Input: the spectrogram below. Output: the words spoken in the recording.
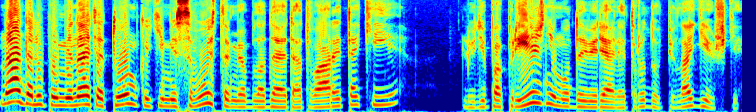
Надо ли упоминать о том, какими свойствами обладают отвары такие? Люди по-прежнему доверяли труду Пелагеюшки.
